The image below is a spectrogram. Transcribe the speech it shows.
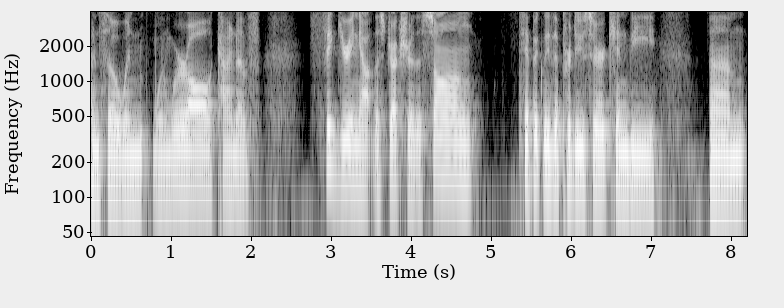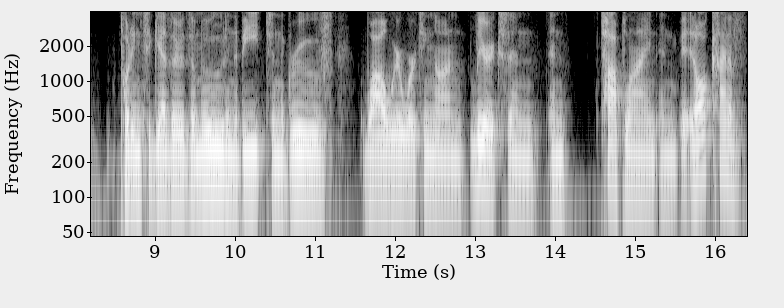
And so when when we're all kind of figuring out the structure of the song typically the producer can be um, putting together the mood and the beat and the groove while we're working on lyrics and and top line and it all kind of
